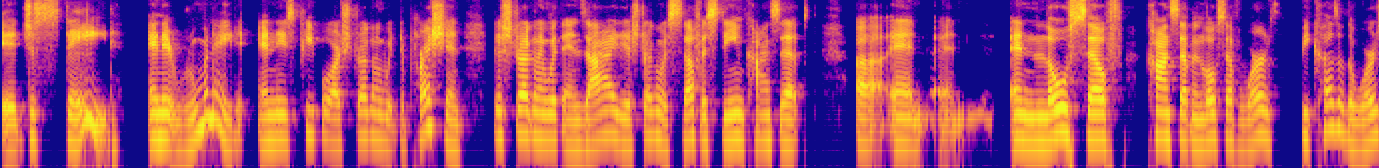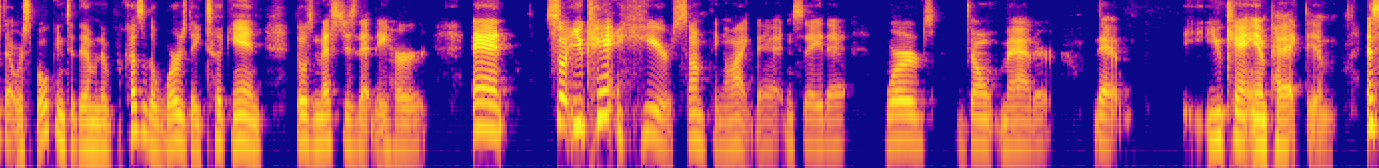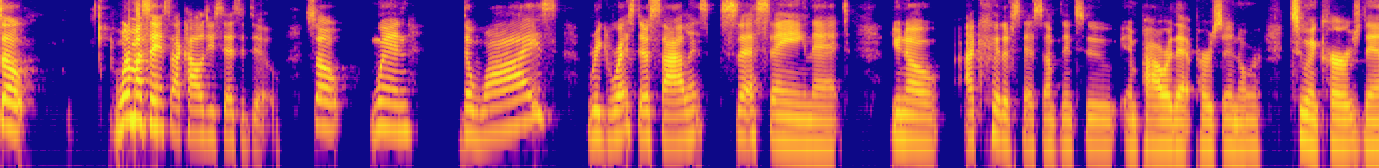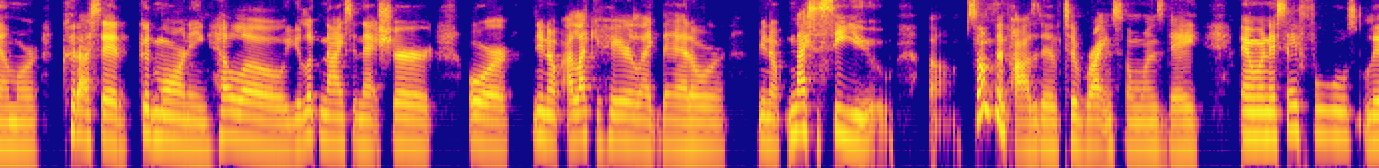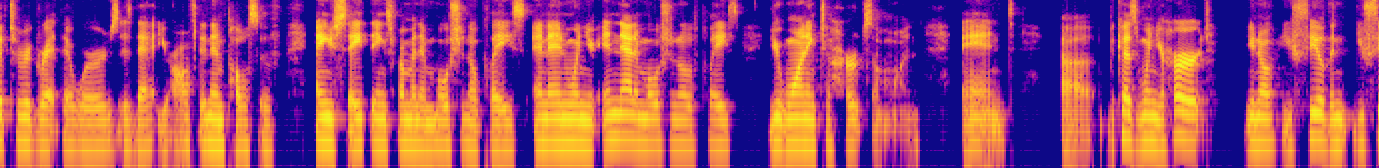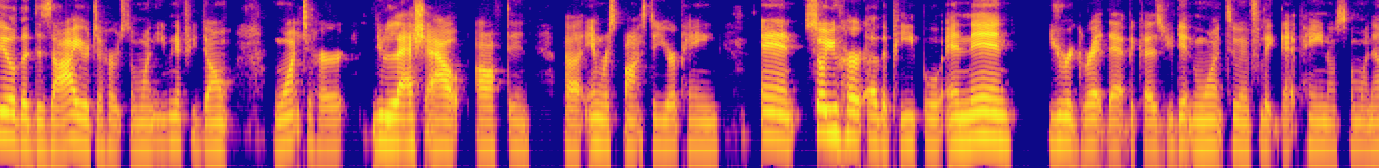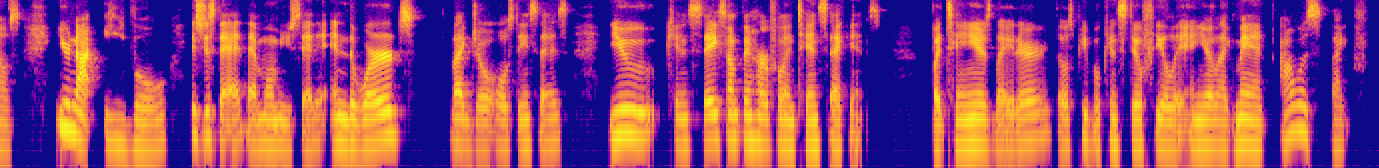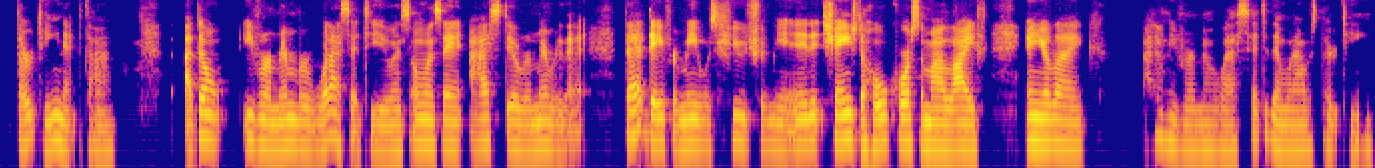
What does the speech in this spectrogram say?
it just stayed and it ruminated. And these people are struggling with depression. They're struggling with anxiety. They're struggling with self-esteem concepts uh, and and and low self concept and low self worth because of the words that were spoken to them and because of the words they took in, those messages that they heard. And so you can't hear something like that and say that words don't matter, that you can't impact them. And so, what am I saying psychology says to do? So, when the wise regrets their silence, saying that, you know, I could have said something to empower that person or to encourage them, or could I said, good morning, hello, you look nice in that shirt, or, you know, I like your hair like that, or, you know, nice to see you. Um, something positive to brighten someone's day. And when they say fools live to regret their words, is that you're often impulsive and you say things from an emotional place. And then when you're in that emotional place, you're wanting to hurt someone. And uh, because when you're hurt, you know, you feel the you feel the desire to hurt someone, even if you don't want to hurt. You lash out often uh, in response to your pain. And so you hurt other people. And then you regret that because you didn't want to inflict that pain on someone else. You're not evil. It's just that at that moment you said it. And the words, like Joel Osteen says, you can say something hurtful in 10 seconds. But 10 years later, those people can still feel it. And you're like, man, I was like 13 at the time. I don't even remember what I said to you. And someone saying, I still remember that. That day for me was huge for me. And it changed the whole course of my life. And you're like, I don't even remember what I said to them when I was 13.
